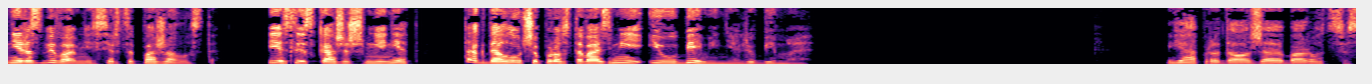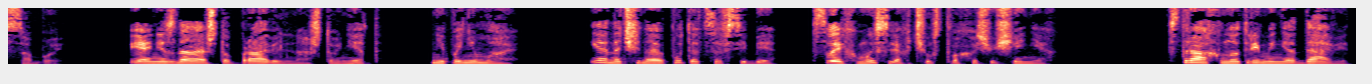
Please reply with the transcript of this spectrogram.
Не разбивай мне сердце, пожалуйста. Если скажешь мне нет, тогда лучше просто возьми и убей меня, любимая. Я продолжаю бороться с собой. Я не знаю, что правильно, а что нет. Не понимаю. Я начинаю путаться в себе, в своих мыслях, чувствах, ощущениях. Страх внутри меня давит,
